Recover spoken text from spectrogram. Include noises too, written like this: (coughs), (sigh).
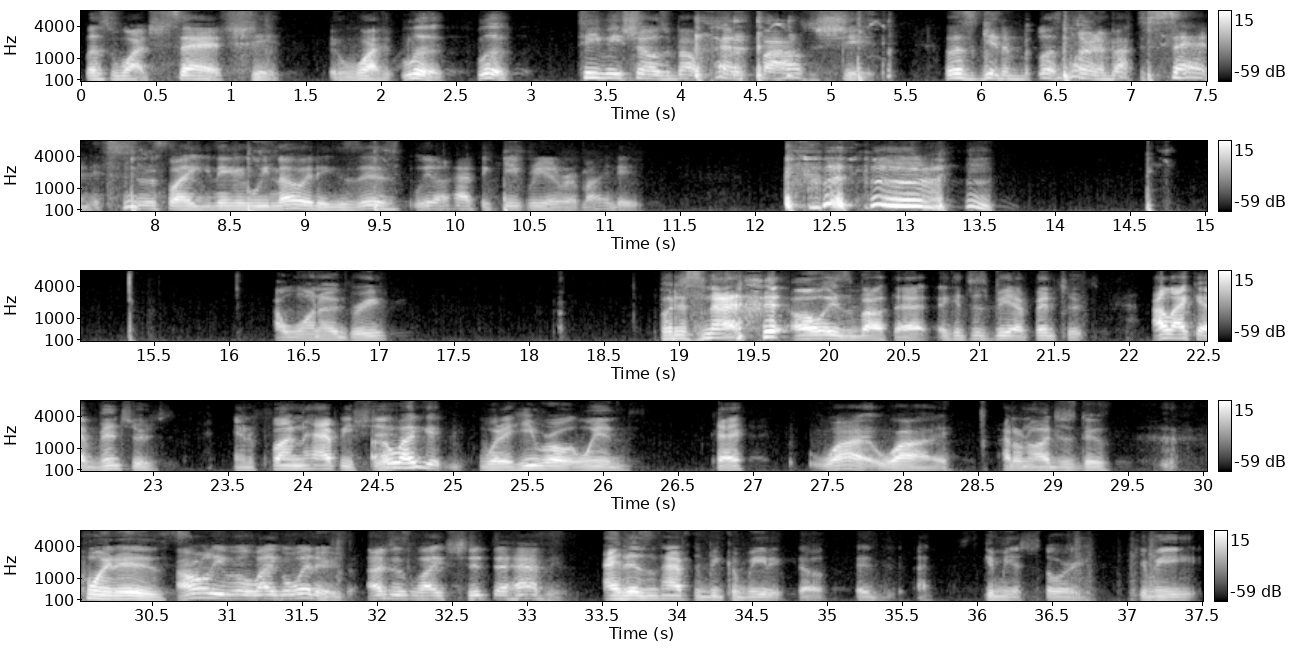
Let's watch sad shit. And watch, look, look, TV shows about pedophiles and shit. Let's get, a, let's learn about the sadness. (laughs) It's like, nigga, we know it exists. We don't have to keep being reminded. (coughs) I want to agree, but it's not (laughs) always about that. It could just be adventures. I like adventures and fun, happy shit. I like it. where the hero wins. Okay, Why? Why? I don't know. I just do. Point is, I don't even like winners. I just like shit to happen. it doesn't have to be comedic though. It, I, give me a story. Give me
